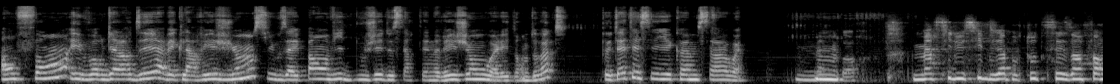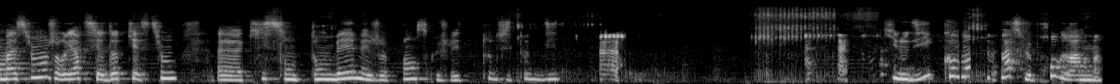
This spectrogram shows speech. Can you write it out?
enfant et vous regardez avec la région. Si vous n'avez pas envie de bouger de certaines régions ou aller dans d'autres, peut-être essayer comme ça, ouais. D'accord. Merci Lucille déjà pour toutes ces informations. Je regarde s'il y a d'autres questions euh, qui sont tombées, mais je pense que je l'ai toutes, j'ai toutes dites qui nous dit comment se passe le programme?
